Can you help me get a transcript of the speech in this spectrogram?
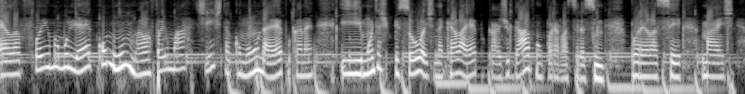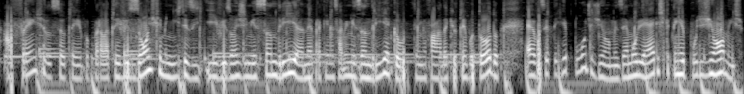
Ela foi uma mulher comum, ela foi uma artista comum da época, né? E muitas pessoas naquela época julgavam por ela ser assim, por ela ser mais à frente do seu tempo, para ela ter visões feministas e, e visões de misandria, né? Para quem não sabe, misandria, que eu tenho falado aqui o tempo todo, é você ter repúdio de homens, é mulheres que têm repúdio de homens.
